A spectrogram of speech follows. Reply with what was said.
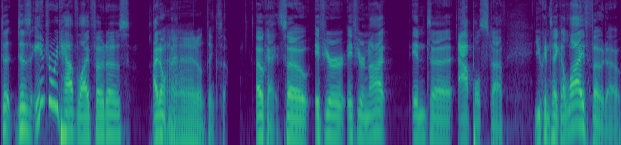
d- does Android have live photos? I don't know. I don't think so. Okay, so if you're if you're not into Apple stuff, you can take a live photo,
